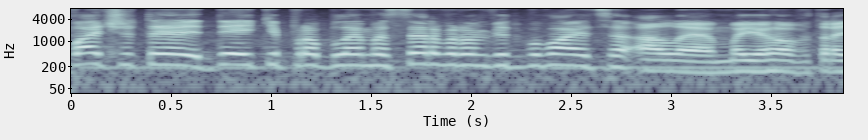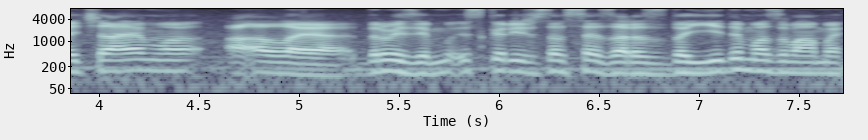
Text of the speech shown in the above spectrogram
Бачите, деякі проблеми з сервером відбуваються, але ми його втрачаємо. Але, друзі, ми скоріш за все зараз доїдемо з вами,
